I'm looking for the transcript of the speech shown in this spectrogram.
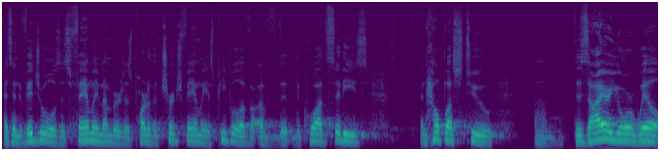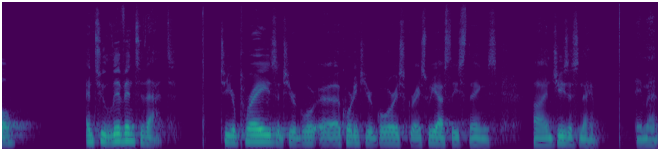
as individuals, as family members, as part of the church family, as people of, of the, the Quad Cities? And help us to um, desire your will and to live into that, to your praise and to your uh, according to your glorious grace. We ask these things uh, in Jesus' name. Amen.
